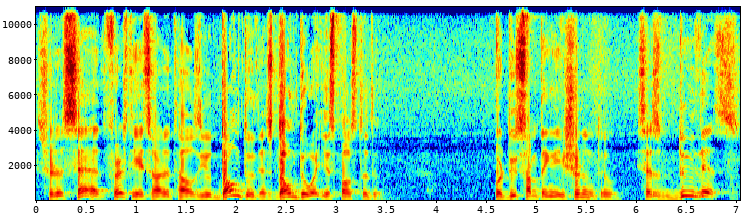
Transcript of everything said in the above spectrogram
He Should have said, first the Yetzer Hara tells you, don't do this, don't do what you're supposed to do. Or do something that you shouldn't do. He says, do this.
